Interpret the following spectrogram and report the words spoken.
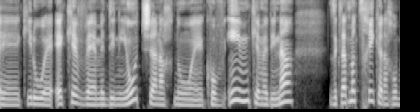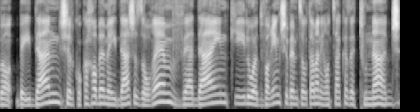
אה, כאילו אה, עקב אה, מדיניות שאנחנו אה, קובעים כמדינה, זה קצת מצחיק, אנחנו בעידן של כל כך הרבה מידע שזורם, ועדיין כאילו הדברים שבאמצעותם אני רוצה כזה to nudge,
